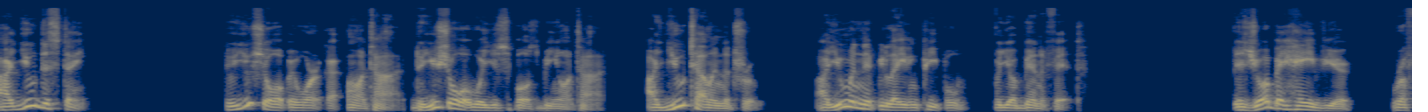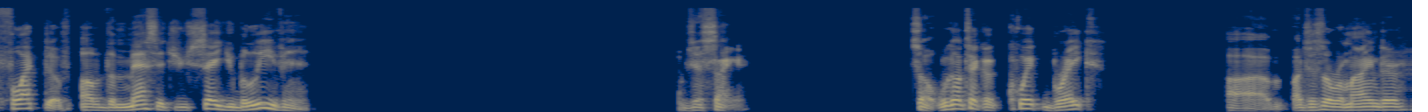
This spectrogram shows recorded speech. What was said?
Are you distinct? Do you show up at work on time? Do you show up where you're supposed to be on time? Are you telling the truth? Are you manipulating people for your benefit? Is your behavior reflective of the message you say you believe in? I'm just saying. So we're to take a quick break. Um, just a reminder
